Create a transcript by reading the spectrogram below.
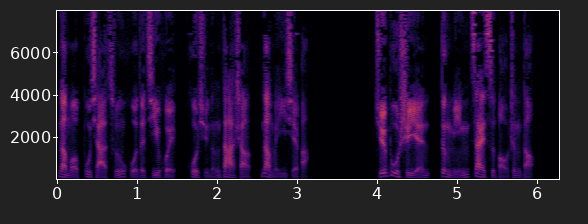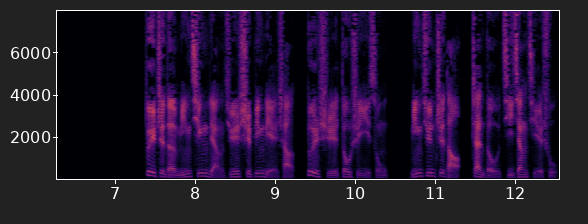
那么部下存活的机会或许能大上那么一些吧？”绝不食言，邓明再次保证道。对峙的明清两军士兵脸上顿时都是一松，明军知道战斗即将结束。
